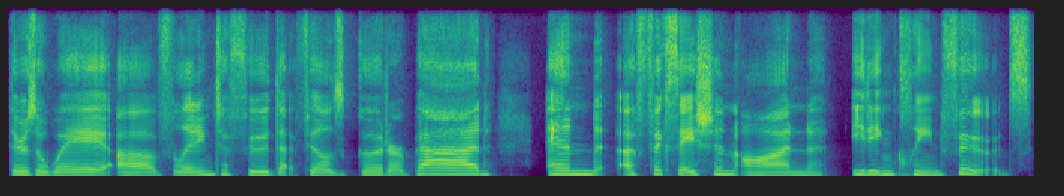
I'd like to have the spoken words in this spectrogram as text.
There's a way of relating to food that feels good or bad, and a fixation on eating clean foods.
